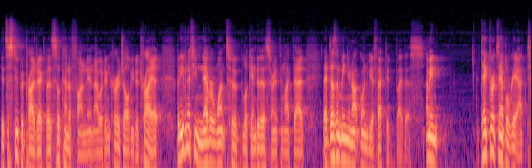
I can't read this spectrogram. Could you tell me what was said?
It's a stupid project, but it's still kind of fun, and I would encourage all of you to try it. But even if you never want to look into this or anything like that, that doesn't mean you're not going to be affected by this. I mean, take for example React.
